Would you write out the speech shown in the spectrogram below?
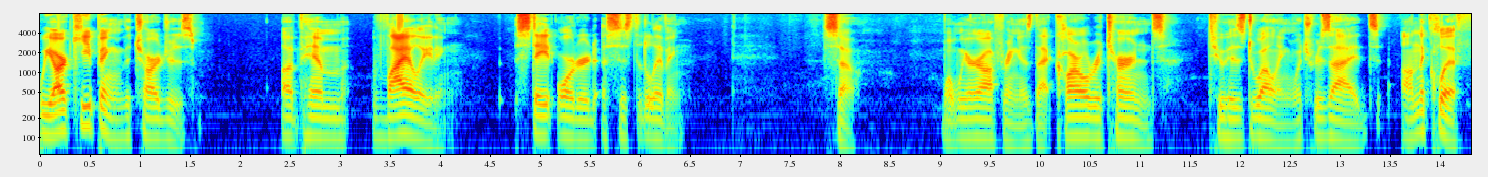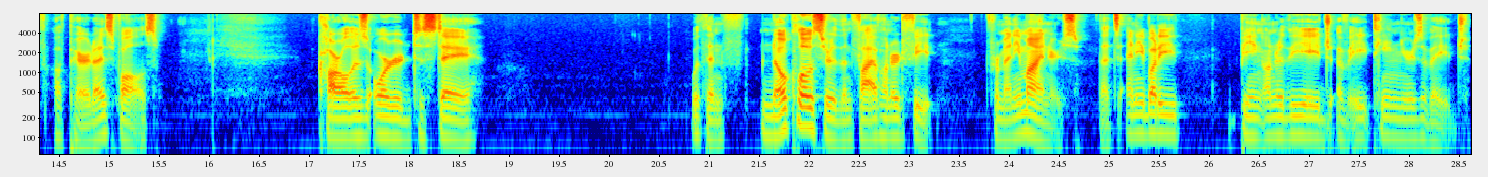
We are keeping the charges of him violating state ordered assisted living. So, what we are offering is that Carl returns to his dwelling, which resides on the cliff of Paradise Falls. Carl is ordered to stay within f- no closer than 500 feet from any minors. That's anybody being under the age of 18 years of age.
